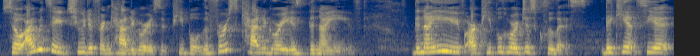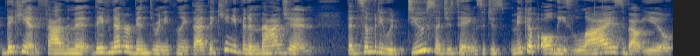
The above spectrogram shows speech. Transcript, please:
So, I would say two different categories of people. The first category is the naive. The naive are people who are just clueless. They can't see it, they can't fathom it, they've never been through anything like that. They can't even imagine that somebody would do such a thing, such as make up all these lies about you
